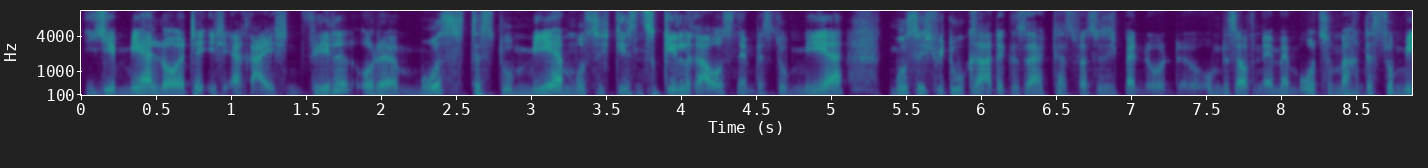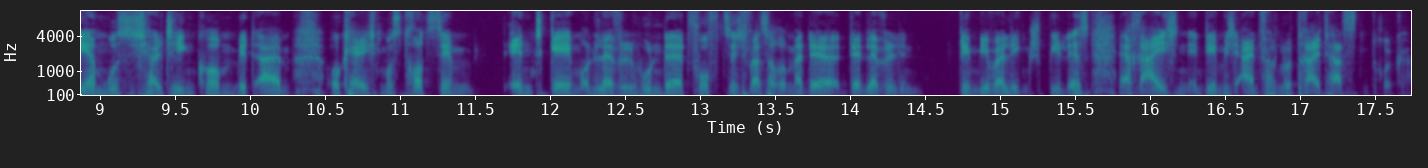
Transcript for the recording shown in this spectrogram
je mehr Leute ich erreichen will oder muss, desto mehr muss ich diesen Skill rausnehmen, desto mehr muss ich, wie du gerade gesagt hast, was weiß ich, bei, um das auf ein MMO zu machen, desto mehr muss ich halt hinkommen mit einem, okay, ich muss trotzdem Endgame und Level 150, was auch immer der, der Level in dem jeweiligen Spiel ist, erreichen, indem ich einfach nur drei Tasten drücke.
